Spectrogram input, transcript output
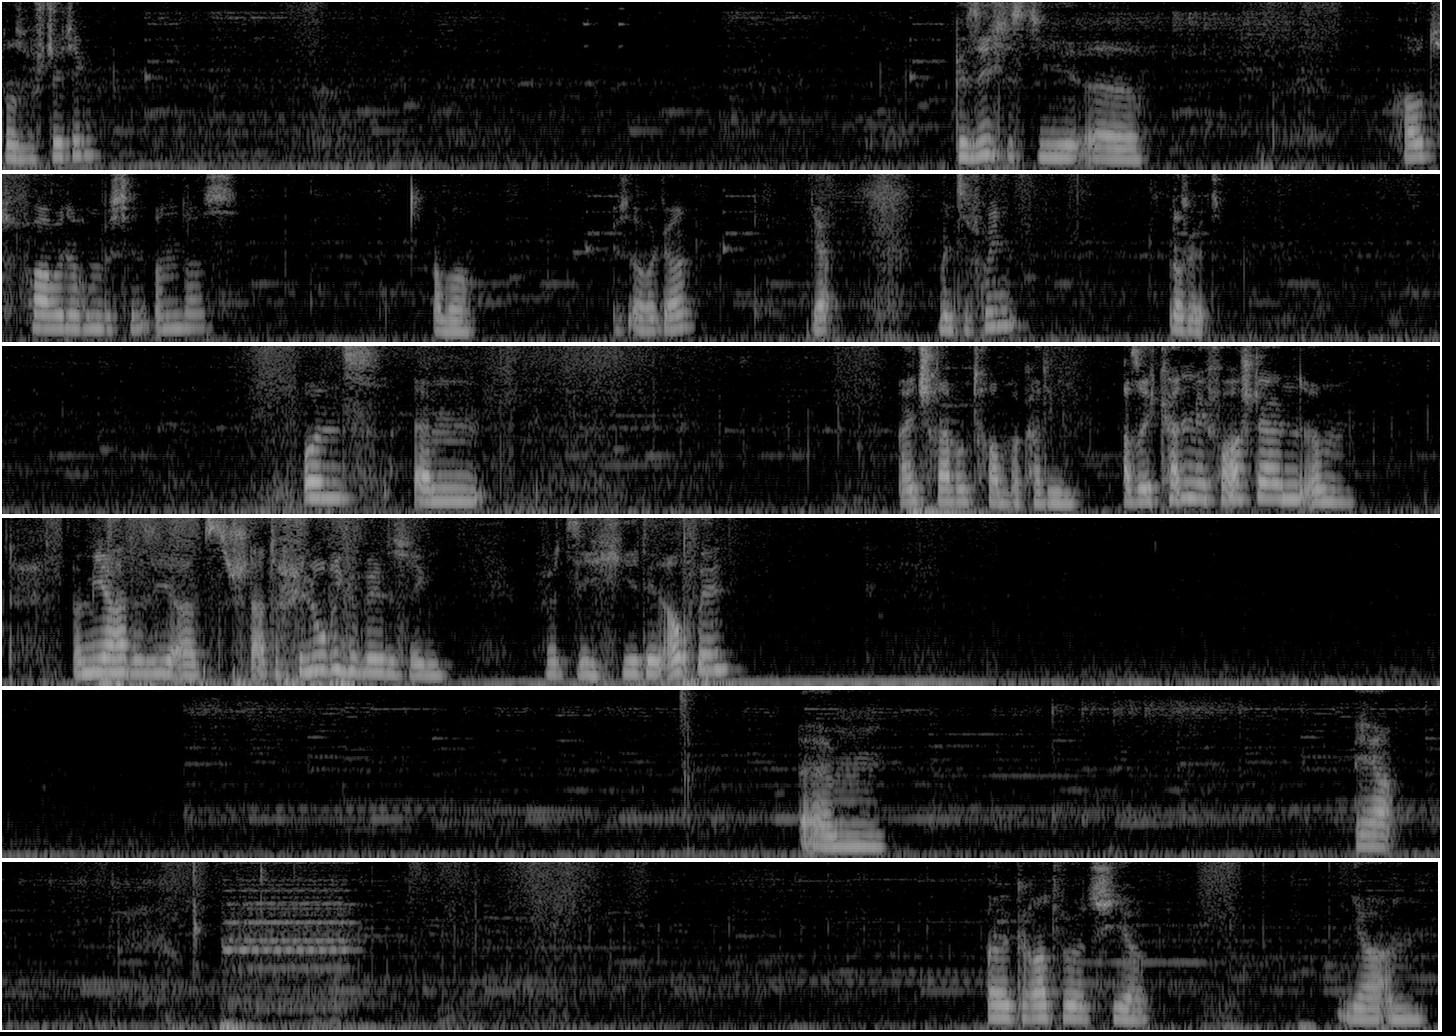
Los bestätigen. Gesicht ist die äh, Hautfarbe noch ein bisschen anders. Aber ist auch egal. Ja, bin zufrieden. Los geht's. Und ähm, Einschreibung Traumakademie. Also ich kann mir vorstellen, ähm, bei mir hatte sie als Starter Filori gewählt, deswegen wird sie hier den auch wählen. Äh, gerade wird hier. Ja, ähm.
